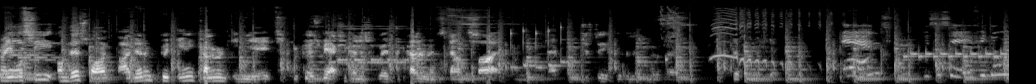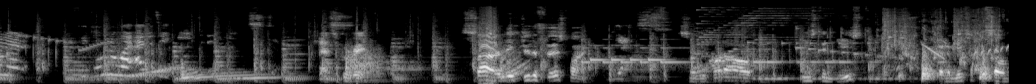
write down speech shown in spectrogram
Now you will see on this one, I didn't put any colorant in yet because we're actually going to squirt the colorants down the side. Just to give a little bit of a different look. And this is it. If you don't know, if you don't know what agitate means, That's correct. So let's do the first one. So we've got our instant yeast. We're going to mix it with some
